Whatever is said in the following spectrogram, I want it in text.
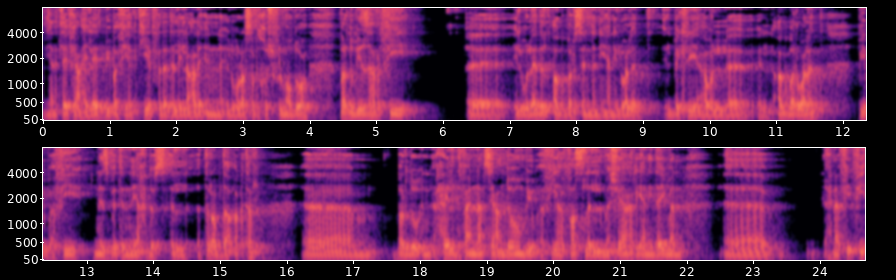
يعني تلاقي في عائلات بيبقى فيها كتير فده دليل على إن الوراثة بتخش في الموضوع. برضو بيظهر في آه الولاد الأكبر سنا. يعني الولد البكري أو الأكبر ولد بيبقى فيه نسبة إن يحدث الاضطراب ده أكتر. برضو إن حيل الدفاع النفسي عندهم بيبقى فيها فصل المشاعر. يعني دايما آه إحنا في في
